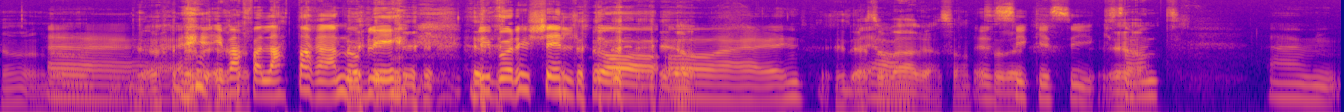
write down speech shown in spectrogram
Ja, Eh, I hvert fall lettere enn å bli, bli både skilt og, og eh, det som verre, sant. Psykisk syk. Sant? Um,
